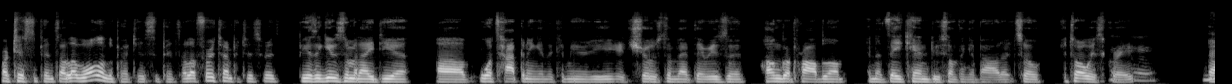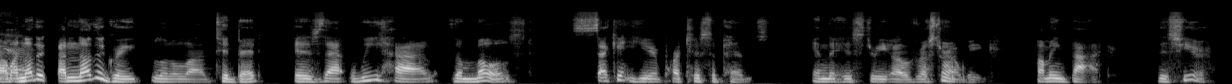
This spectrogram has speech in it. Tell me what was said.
participants. I love all of the participants. I love first time participants because it gives them an idea of what's happening in the community. It shows them that there is a hunger problem and that they can do something about it. So it's always great. Mm-hmm. Yeah. Um, another another great little uh, tidbit is that we have the most second year participants in the history of Restaurant Week coming back this year.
